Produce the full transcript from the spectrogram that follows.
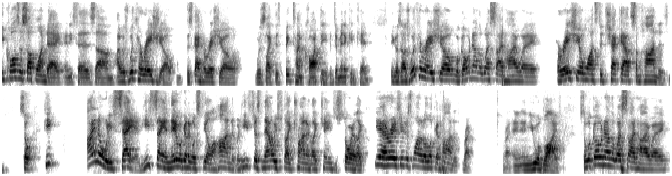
He calls us up one day and he says, um, I was with Horatio. This guy, Horatio, was like this big time car thief, a Dominican kid. He goes, I was with Horatio. We're going down the West Side Highway. Horatio wants to check out some Hondas. So he, I know what he's saying. He's saying they were going to go steal a Honda, but he's just now he's like trying to like change the story. Like, yeah, Horatio just wanted to look at Hondas. Right. Right. And, and you oblige. So we're going down the West Side Highway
